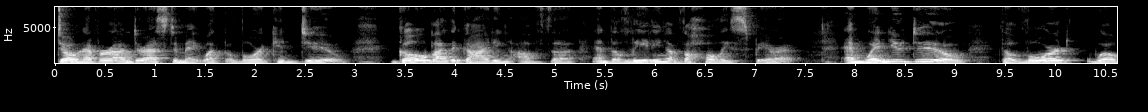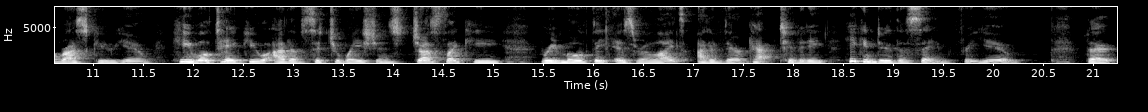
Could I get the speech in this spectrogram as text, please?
Don't ever underestimate what the Lord can do. Go by the guiding of the and the leading of the Holy Spirit. And when you do, the Lord will rescue you. He will take you out of situations just like He removed the Israelites out of their captivity. He can do the same for you. The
